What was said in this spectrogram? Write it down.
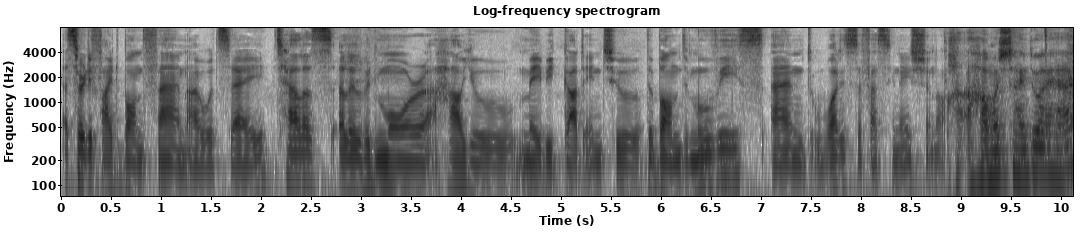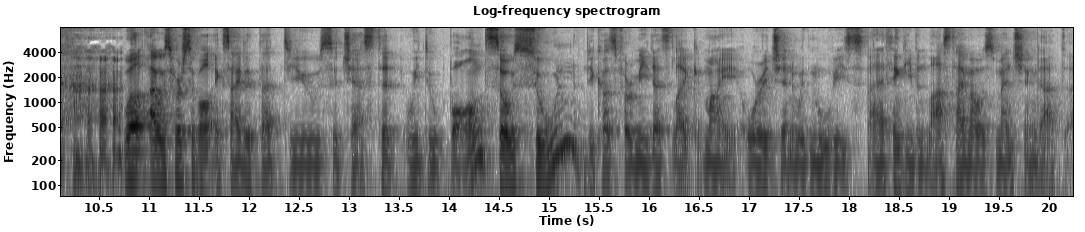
a certified Bond fan, I would say. Tell us a little bit more how you maybe got into the Bond movies and what is the fascination of How much time do I have? well, I was first of all excited that you suggested we do Bond so soon because for me that's like my origin with movies. And I think even last time I was mentioning that uh,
